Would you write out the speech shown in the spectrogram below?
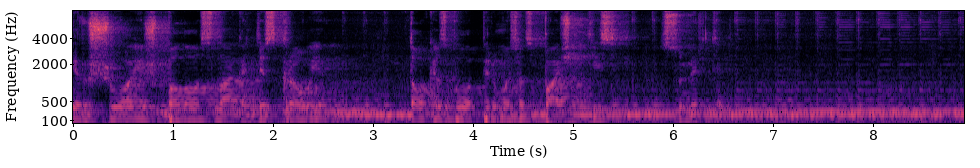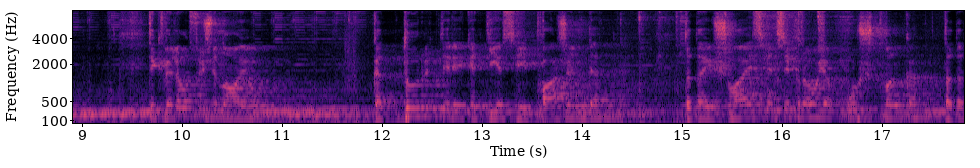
ir šuo iš balos lakantis kraują, tokios buvo pirmosios pažintys su mirtimi. Tik vėliau sužinojau, kad durti reikia tiesiai į pažandę tada išlaisvinsi kraujo užtvanką, tada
